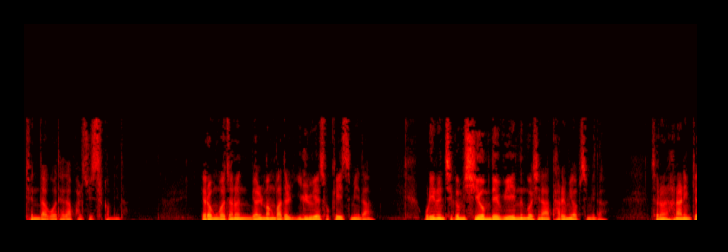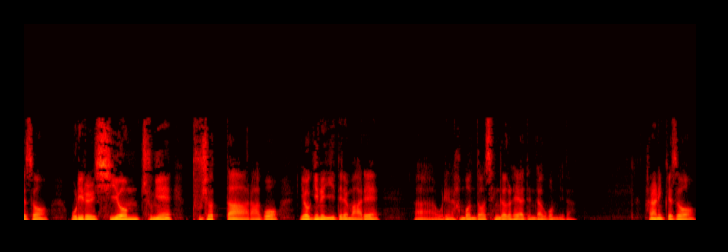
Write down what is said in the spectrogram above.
된다고 대답할 수 있을 겁니다. 여러분과 저는 멸망받을 인류에 속해 있습니다. 우리는 지금 시험대 위에 있는 것이나 다름이 없습니다. 저는 하나님께서 우리를 시험 중에 두셨다라고 여기는 이들의 말에 아, 우리는 한 번 더 생각을 해야 된다고 봅니다. 하나님께서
